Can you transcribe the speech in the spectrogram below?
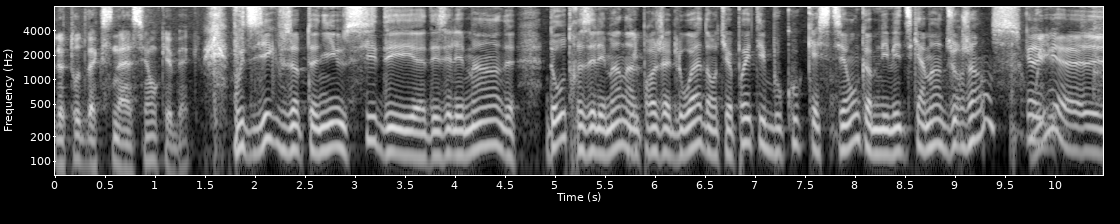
le taux de vaccination au Québec. Vous disiez que vous obteniez aussi des, des éléments d'autres éléments dans le projet de loi dont il n'y a pas été beaucoup question, comme les médicaments d'urgence? Oui, euh,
